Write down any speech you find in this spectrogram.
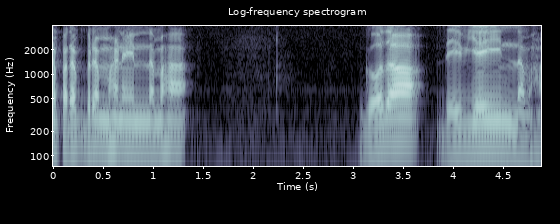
పరబ్రహ్మణే నమ గోదాదేవ్యై నమ.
